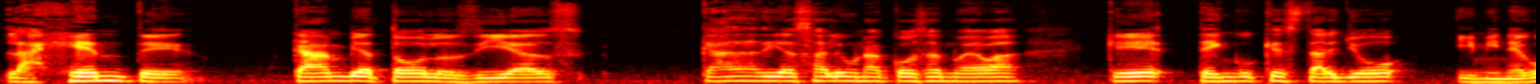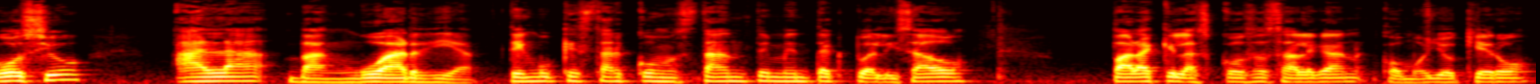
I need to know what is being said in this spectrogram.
la gente cambia todos los días, cada día sale una cosa nueva que tengo que estar yo y mi negocio a la vanguardia. Tengo que estar constantemente actualizado para que las cosas salgan como yo quiero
